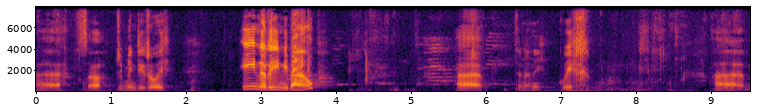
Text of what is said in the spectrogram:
Uh, so, dwi'n mynd i rwy un yr un i bawb. Uh, dyna ni, gwych. Um,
